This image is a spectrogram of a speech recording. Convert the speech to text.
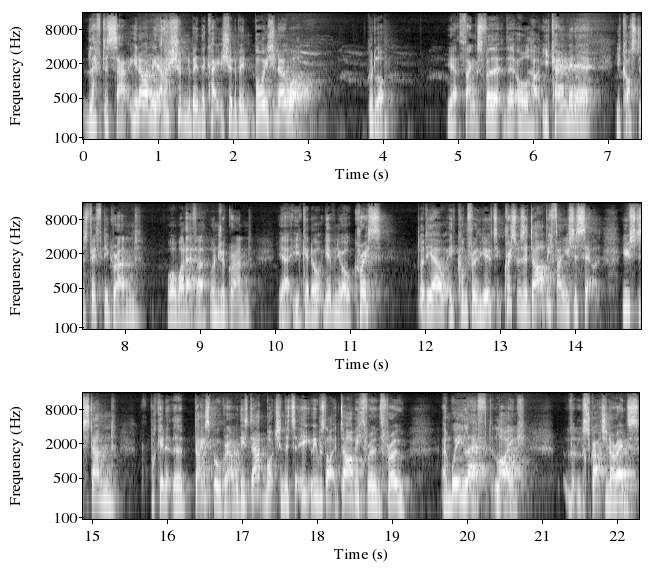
left us out. You know, what I mean, that shouldn't have been the case. It should have been, boys. You know what? Good luck. Yeah, thanks for the, the all help. You came in here, you cost us 50 grand or whatever, 100 grand. Yeah, you get all, giving you all. Chris, bloody hell, he'd come through the youth. Chris was a Derby fan, used to sit, used to stand fucking at the baseball ground with his dad watching the, t- he, he was like Derby through and through. And we left like scratching our heads,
